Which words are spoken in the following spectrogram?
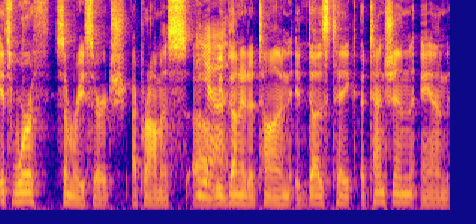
it's worth some research, I promise. Uh, Yeah. We've done it a ton. It does take attention and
